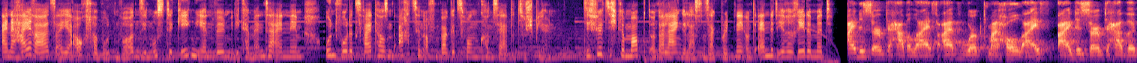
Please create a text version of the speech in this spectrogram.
Eine Heirat sei ihr auch verboten worden. Sie musste gegen ihren Willen Medikamente einnehmen und wurde 2018 offenbar gezwungen, Konzerte zu spielen. Sie fühlt sich gemobbt und alleingelassen, sagt Britney und endet ihre Rede mit I deserve to have a life. I've worked my whole life. I deserve to have a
